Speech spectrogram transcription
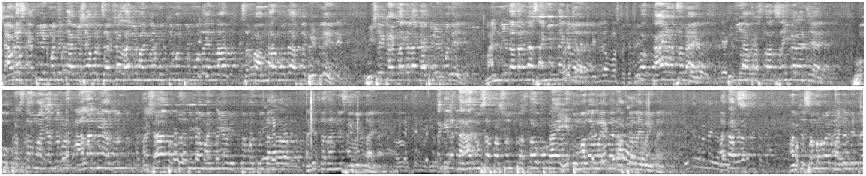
ज्यावेळेस कॅबिनेटमध्ये त्या विषयावर चर्चा झाली माननीय मुख्यमंत्री महोदयांना सर्व आमदार महोदय आपले भेटले विषय काढला गेला कॅबिनेटमध्ये माननीय दादांना सांगितलं गेलं. किंवा काय अडचण आहे? तुम्ही या प्रस्ताव सही करायचे आहे. हो प्रस्ताव माझ्याजवळ आला नाही अजून. अशा पद्धतीनं माननीय वित्तमंत्री दादा अजितदादांनी सांगितलं आहे. आता गेल्या दहा दिवसापासून प्रस्ताव कुठं आहे हे तुम्हालाही माहीत आहे आपल्यालाही माहीत आहे. आताच आमचे समन्वयक माझे मित्र.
